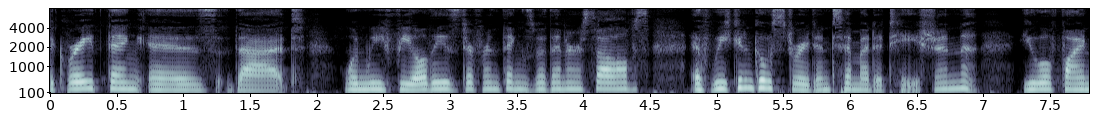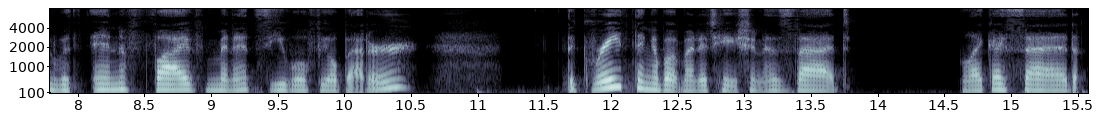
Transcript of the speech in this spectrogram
The great thing is that when we feel these different things within ourselves, if we can go straight into meditation, you will find within five minutes you will feel better. The great thing about meditation is that, like I said,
